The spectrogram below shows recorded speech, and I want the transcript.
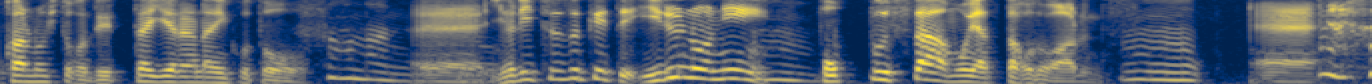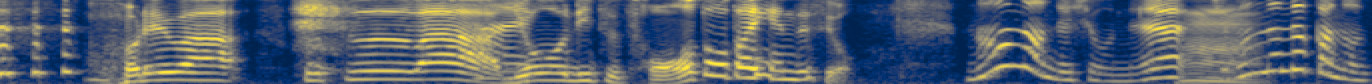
他の人が絶対やらないことを、そうなんですよ、ええやり続けているのに、うん。ポップスターもやったことがあるんです、うん、ええこれは普通は はい。両立相当大変ですよ。何なんでしょうね、うん。自分の中の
